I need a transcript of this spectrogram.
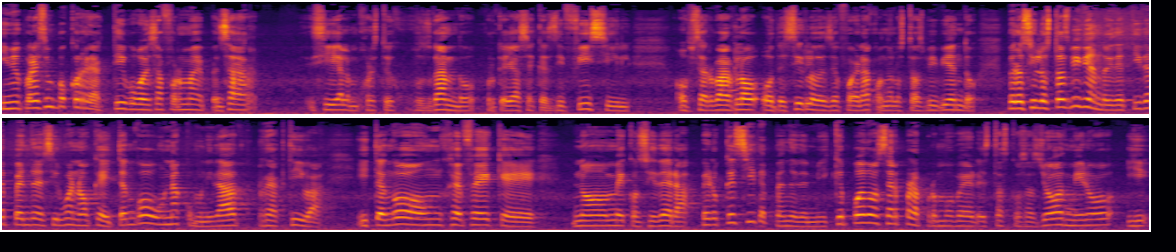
Y me parece un poco reactivo esa forma de pensar. Sí, a lo mejor estoy juzgando porque ya sé que es difícil observarlo o decirlo desde fuera cuando lo estás viviendo. Pero si lo estás viviendo y de ti depende decir, bueno, ok, tengo una comunidad reactiva y tengo un jefe que no me considera, pero que sí depende de mí. ¿Qué puedo hacer para promover estas cosas? Yo admiro y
